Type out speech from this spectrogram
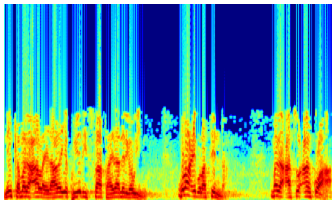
ninka magacaa la idhaahda iyo kunyadiisu saa tahay baa nebiga u yimi. Mulaacibulasinna magacaasuu caan ku ahaa.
